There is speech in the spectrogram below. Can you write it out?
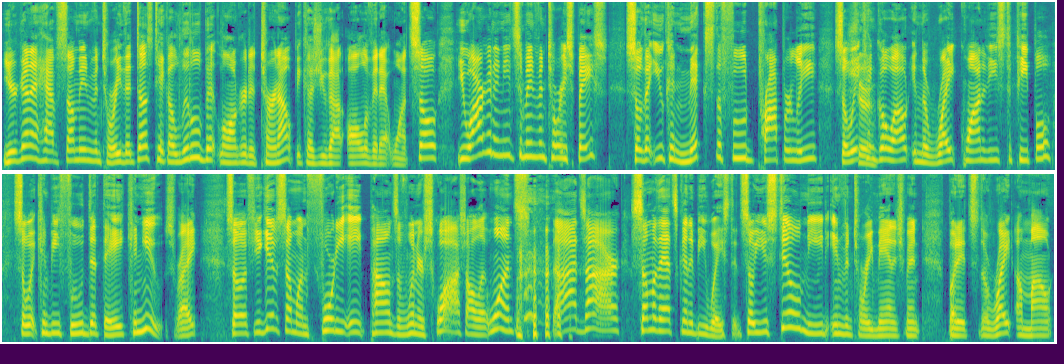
You're going to have some inventory that does take a little bit longer to turn out because you got all of it at once. So you are going to need some inventory space so that you can mix the food properly so it can go out in the right quantities to people so it can be food that they can use, right? So if you give someone 48 pounds of winter squash all at once, the odds are some of that's going to be wasted. So you still need inventory management, but it's the right amount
